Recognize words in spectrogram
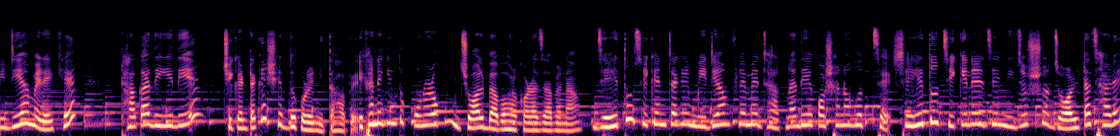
মিডিয়ামে রেখে ঢাকা দিয়ে দিয়ে চিকেনটাকে সেদ্ধ করে নিতে হবে। এখানে কিন্তু কোনো রকম জল ব্যবহার করা যাবে না। যেহেতু চিকেনটাকে মিডিয়াম ফ্লেমে ঢাকনা দিয়ে কষানো হচ্ছে, সেহেতু চিকেনের যে নিজস্ব জলটা ছাড়ে,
